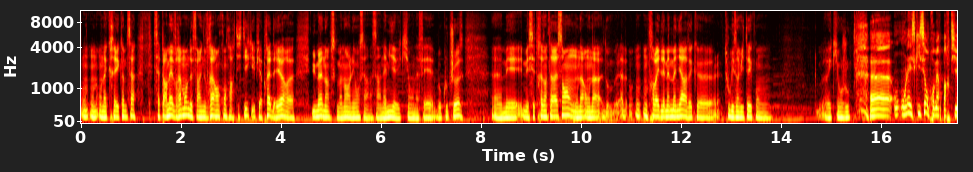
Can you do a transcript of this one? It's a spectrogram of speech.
on, a créé comme ça. Ça permet vraiment de faire une vraie rencontre artistique. Et puis après, d'ailleurs, euh, humaine, hein, parce que maintenant Léon c'est un, un ami avec qui on a fait beaucoup de choses. Euh, mais, c'est très intéressant. On, travaille de la même manière avec euh, tous les invités qu'on avec qui on joue euh, On, l'a esquissé en première partie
